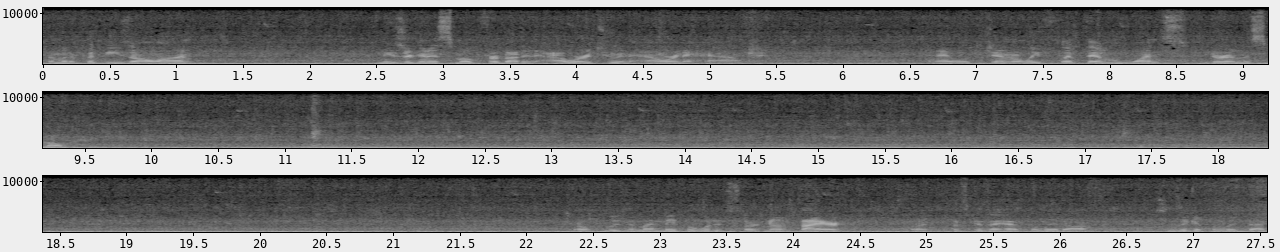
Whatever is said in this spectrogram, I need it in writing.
So I'm going to put these all on. And these are going to smoke for about an hour to an hour and a half. And I will generally flip them once during the smoke Oh, losing my maple wood, it's starting on fire. But that's because I have the lid off. As soon as I get the lid back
